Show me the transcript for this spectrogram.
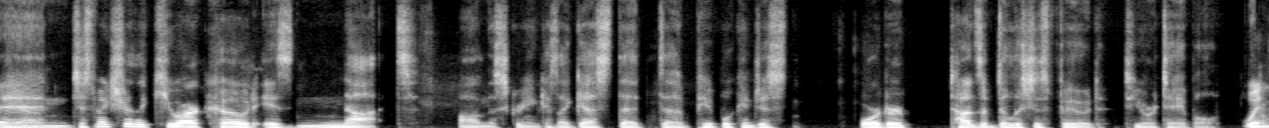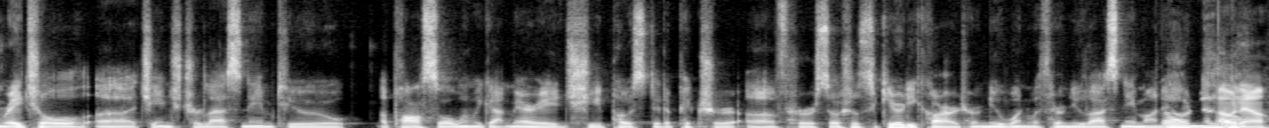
Yeah. and just make sure the QR code is not on the screen because I guess that uh, people can just order tons of delicious food to your table. when Rachel uh, changed her last name to Apostol when we got married, she posted a picture of her social security card, her new one with her new last name on it. Oh, no. Oh no.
